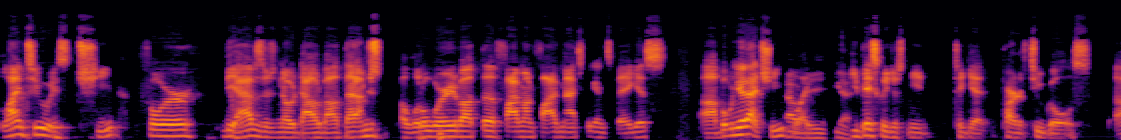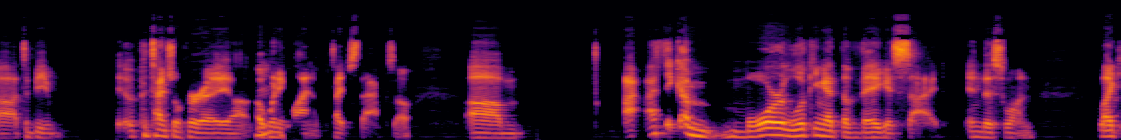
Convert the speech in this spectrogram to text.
line two is cheap for the Avs. There's no doubt about that. I'm just a little worried about the five on five matchup against Vegas. Uh, but when you're that cheap, that like be, yeah. you basically just need to get part of two goals uh, to be potential for a, uh, a mm-hmm. winning lineup type stack. So um, I, I think I'm more looking at the Vegas side in this one. Like,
